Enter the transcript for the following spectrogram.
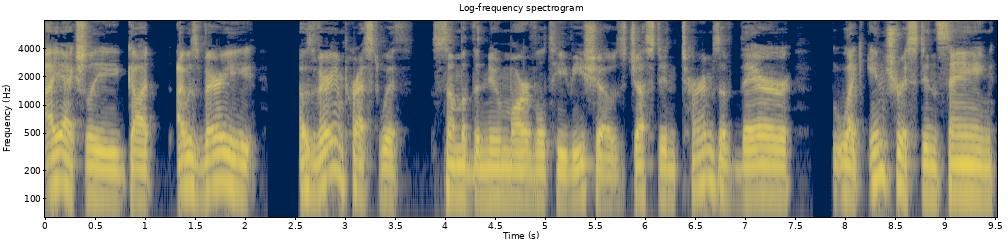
I actually got, I was very, I was very impressed with some of the new Marvel TV shows, just in terms of their like interest in saying,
